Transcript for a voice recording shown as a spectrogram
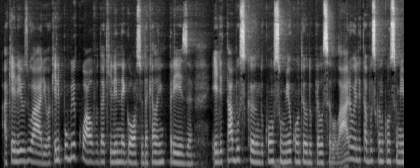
Aquele usuário, aquele público-alvo daquele negócio, daquela empresa, ele está buscando consumir o conteúdo pelo celular ou ele está buscando consumir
